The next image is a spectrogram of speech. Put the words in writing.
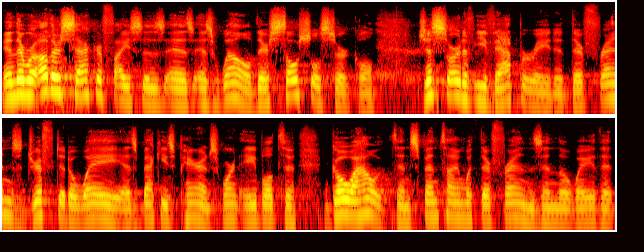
And there were other sacrifices as, as well. Their social circle just sort of evaporated. Their friends drifted away as Becky's parents weren't able to go out and spend time with their friends in the way that,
